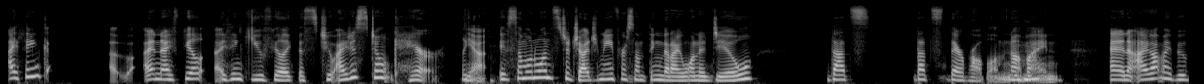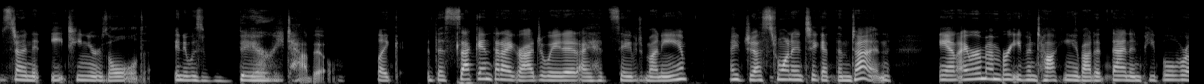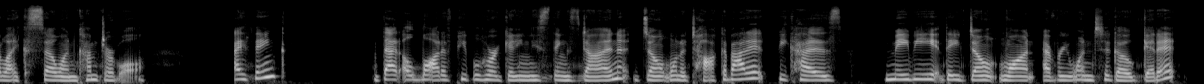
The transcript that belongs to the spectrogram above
i think uh, and i feel i think you feel like this too i just don't care like yeah if someone wants to judge me for something that i want to do that's that's their problem, not mm-hmm. mine. And I got my boobs done at 18 years old, and it was very taboo. Like the second that I graduated, I had saved money. I just wanted to get them done. And I remember even talking about it then, and people were like so uncomfortable. I think that a lot of people who are getting these things done don't want to talk about it because maybe they don't want everyone to go get it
